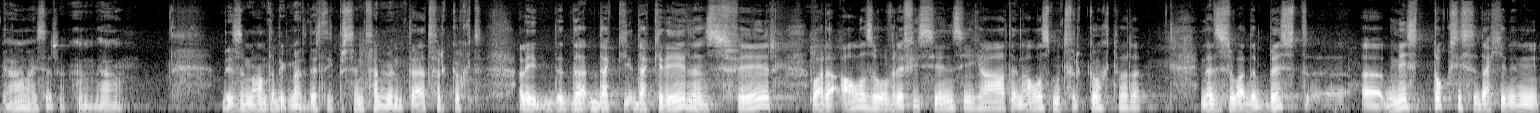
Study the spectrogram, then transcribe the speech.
Ja, wat is er? Ja. Deze maand heb ik maar 30% van uw tijd verkocht. Allee, dat, dat, dat, dat creëert een sfeer waar alles over efficiëntie gaat en alles moet verkocht worden. En dat is zo wat de best uh, het meest toxische dat je in een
